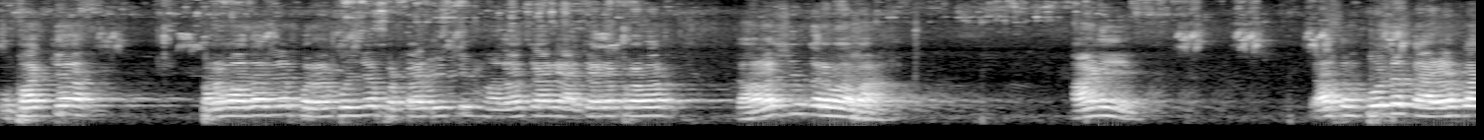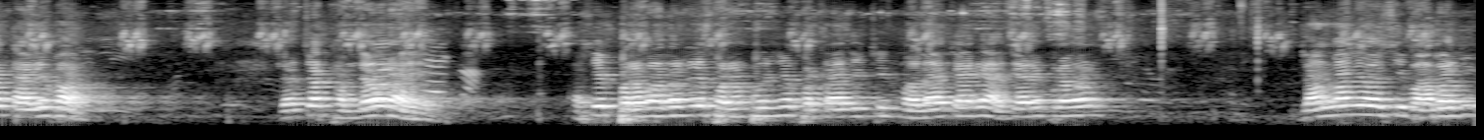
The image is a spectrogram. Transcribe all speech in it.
उपाख्य परमादरणीय परमपूज्य पट्टाधीश मधाचार्य आचार्य प्रवर धाराशिवकर बाबा आणि या संपूर्ण कार्याचा कार्यभार ज्याच्या खांद्यावर आहे. असे परमादरणीय परमपूज्य पट्टाधीश मदाचार्य आचार्य प्रवर जालना निवासी बाबाजी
